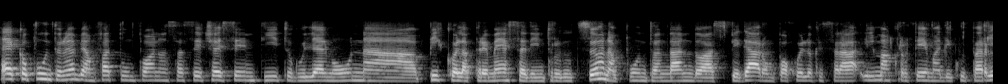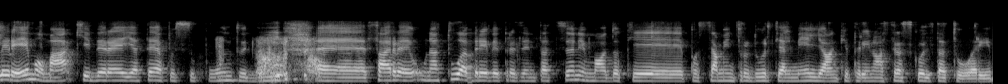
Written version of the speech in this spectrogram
Ecco appunto, noi abbiamo fatto un po', non so se ci hai sentito Guglielmo, una piccola premessa di introduzione, appunto andando a spiegare un po' quello che sarà il macro tema di cui parleremo, ma chiederei a te a questo punto di eh, fare una tua breve presentazione in modo che possiamo introdurti al meglio anche per i nostri ascoltatori.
